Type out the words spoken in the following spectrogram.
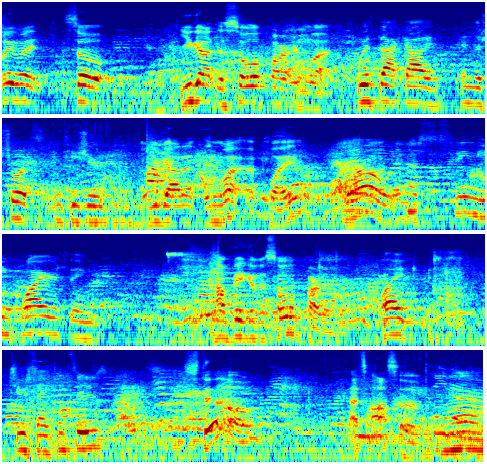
Wait, wait. So you got the solo part in what? With that guy in the shorts and t-shirt. You got it in what? A play? No, in a singing choir thing. How big of a solo part is it? Like two sentences. Still. That's awesome. Yeah.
